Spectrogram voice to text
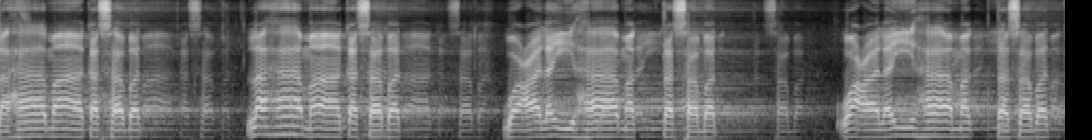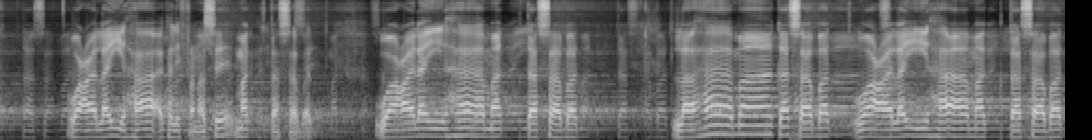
লাহা মা কাসাবাত। লাহা মা কাসাবাত। ওয়া আলাইহা মাকতাসাবাত। ওয়া আলাইহা মাকতাসাবাত। ওয়া আলাইহা আকালিফটান আছে, মাকতাসাবাত। ওয়া আলাইহা মাকতাসাবাত লাহা মা কাসাবাত ওয়া আলাইহা মাকতাসাবাত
